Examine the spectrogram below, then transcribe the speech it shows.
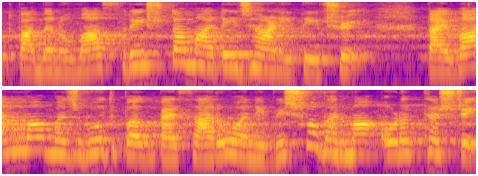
ઉત્પાદનોમાં શ્રેષ્ઠતા માટે જાણીતી છે. તાઇવાનમાં મજબૂત પગ પેસારો અને વિશ્વભરમાં ઓળખ થશે.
